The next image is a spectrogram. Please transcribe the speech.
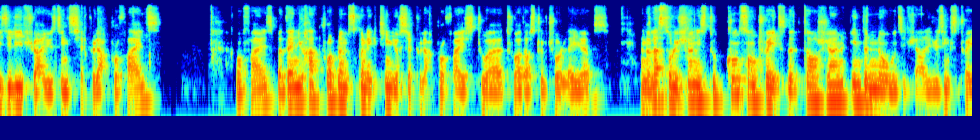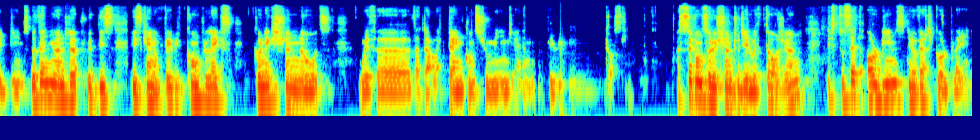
easily if you are using circular profiles. Profiles, but then you have problems connecting your circular profiles to uh, to other structural layers. And the last solution is to concentrate the torsion in the nodes if you are using straight beams. But then you end up with this, this kind of very complex connection nodes with, uh, that are like time consuming and very costly. A second solution to deal with torsion is to set all beams in a vertical plane.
